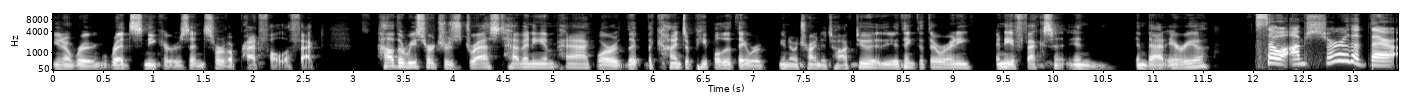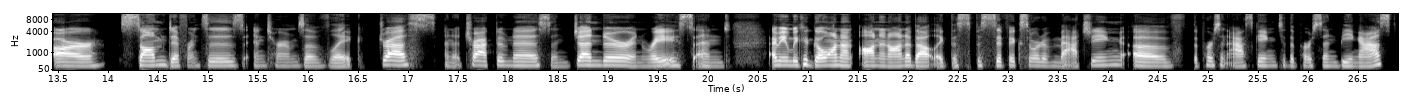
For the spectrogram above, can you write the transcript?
you know, wearing red sneakers and sort of a pratfall effect how the researchers dressed have any impact or the, the kinds of people that they were you know trying to talk to do you think that there were any any effects in in that area So I'm sure that there are some differences in terms of like dress and attractiveness and gender and race. And I mean, we could go on and on and on about like the specific sort of matching of the person asking to the person being asked.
